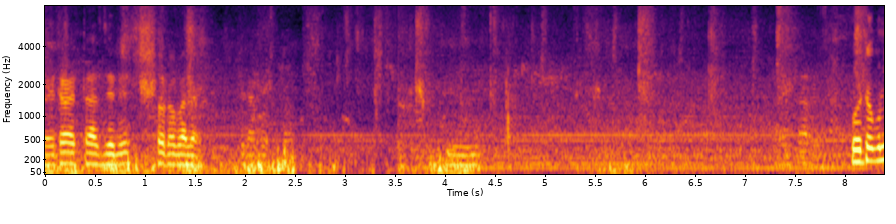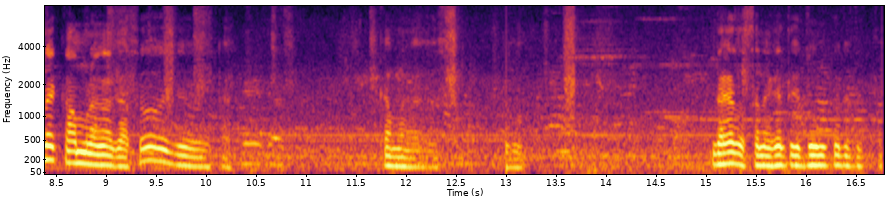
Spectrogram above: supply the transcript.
তো এটা একটা জিনিস ছোটবেলায় এটা করতাম। ওইটা মনে হয় কামরাঙা গাছ ওই যে ওইটা। কামরাঙা গাছ। দেখা যাচ্ছে না এখান থেকে জুম করে দেখতে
